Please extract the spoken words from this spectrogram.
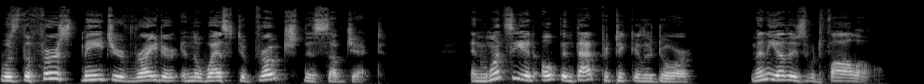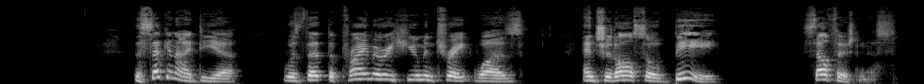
was the first major writer in the West to broach this subject. And once he had opened that particular door, many others would follow. The second idea was that the primary human trait was, and should also be, selfishness.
